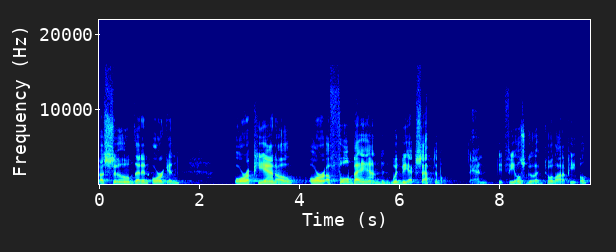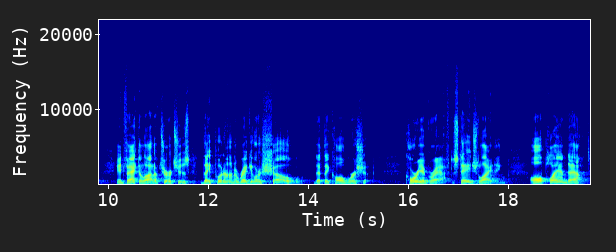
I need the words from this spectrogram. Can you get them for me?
assume that an organ or a piano or a full band would be acceptable. And it feels good to a lot of people. In fact, a lot of churches, they put on a regular show that they call worship. Choreographed, stage lighting, all planned out.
